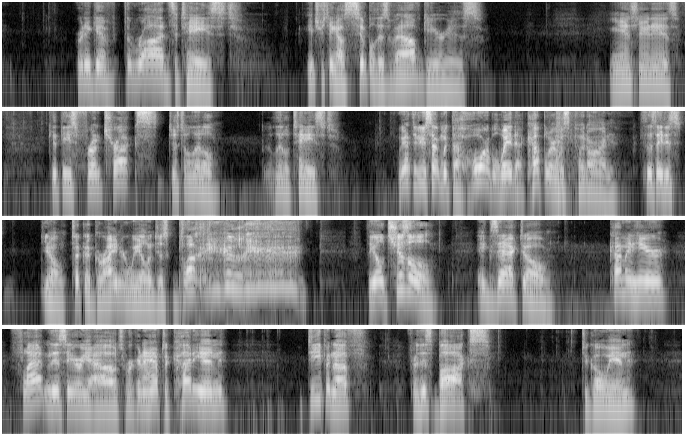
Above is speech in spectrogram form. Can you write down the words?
We're going to give the rods a taste. Interesting how simple this valve gear is. Yes, it is. Get these front trucks, just a little, a little taste. We have to do something with the horrible way that coupler was put on. Since they just, you know, took a grinder wheel and just... The old chisel X-Acto. Come in here, flatten this area out. We're going to have to cut in deep enough for this box to go in.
